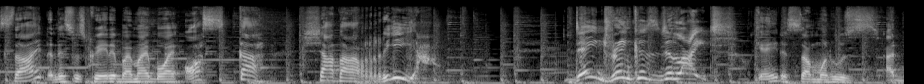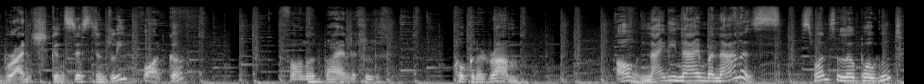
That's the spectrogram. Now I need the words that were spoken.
side. And this was created by my boy Oscar Chavarria. Day Drinker's Delight. Okay, there's someone who's at brunch consistently, vodka, followed by a little coconut rum. Oh, 99 bananas. This one's a little potent.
